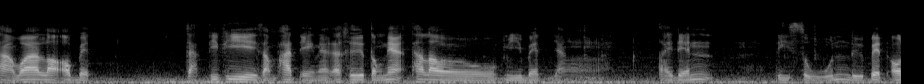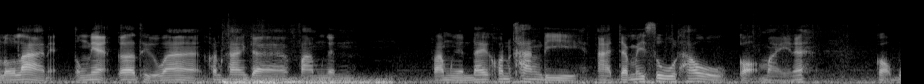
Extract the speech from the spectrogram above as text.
ถามว่าเราเอาเบ็ดจากที่พี่สัมผัสเองนะก็คือตรงเนี้ยถ้าเรามีเบ็ดอย่างไตเดน ตีศูนย์หรือเบ็ดออโรล่าเนี่ย ตรงเนี้ยก็ถือว่าค่อนข้างจะฟาร์มเงิน ฟาร์มเงินได้ค่อนข้างดี อาจจะไม่สู้เท่าเกาะใหม่นะ เกาะโบ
